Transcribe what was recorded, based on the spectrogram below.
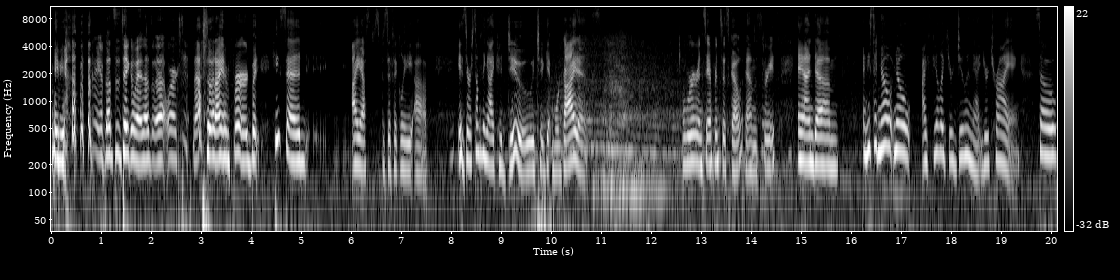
maybe hey, if that's the takeaway that's that works. That's what i inferred but he said i asked specifically uh, is there something i could do to get more guidance? We're in san francisco and the streets and um, and he said no no i feel like you're doing that you're trying. So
